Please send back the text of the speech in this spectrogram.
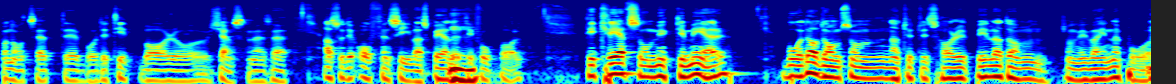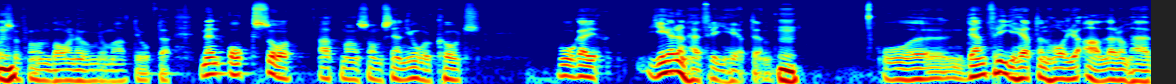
på något sätt eh, både tittbar och känslomässig. Alltså det offensiva spelet mm. i fotboll. Det krävs så mycket mer. Både av de som naturligtvis har utbildat dem, som vi var inne på, mm. alltså från barn och ungdom och alltihop där. Men också att man som seniorcoach vågar ge den här friheten. Mm. Och eh, den friheten har ju alla de här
